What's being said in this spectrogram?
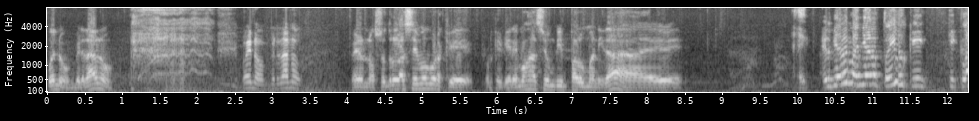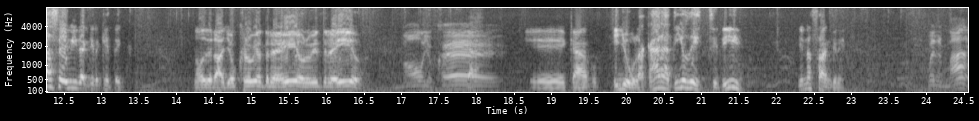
Bueno, en verdad no. Bueno, en verdad no. Pero nosotros lo hacemos porque porque queremos hacer un bien para la humanidad. eh. Eh, El día de mañana tu hijo, ¿qué, qué clase de vida quieres que tenga? No, de verdad, yo creo que voy a tener hijos, no voy a tener hijos. No, yo qué. Eh, cago. Y yo, la cara, tío, de este, tío. Tiene sangre. Bueno, es más.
